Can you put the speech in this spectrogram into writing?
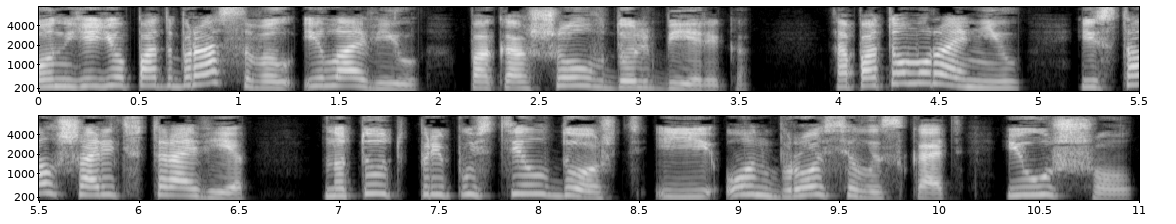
Он ее подбрасывал и ловил, пока шел вдоль берега, а потом уронил и стал шарить в траве, но тут припустил дождь, и он бросил искать и ушел.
